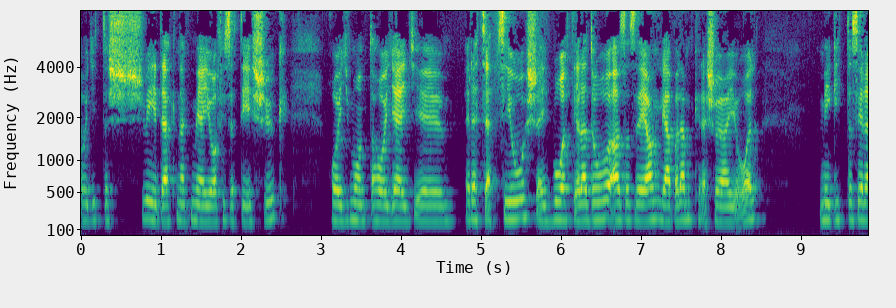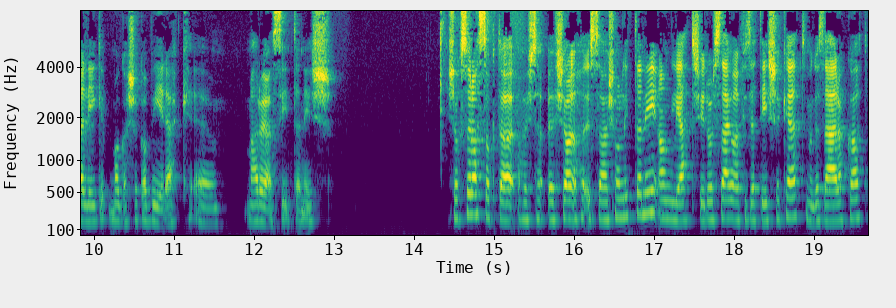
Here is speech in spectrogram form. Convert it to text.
hogy itt a svédeknek milyen jó a fizetésük, hogy mondta, hogy egy recepciós, egy boltjeladó, az azért Angliában nem keres olyan jól, még itt azért elég magasak a bérek, már olyan szinten is. Sokszor azt szokta összehasonlítani Angliát Svédországgal a fizetéseket, meg az árakat,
